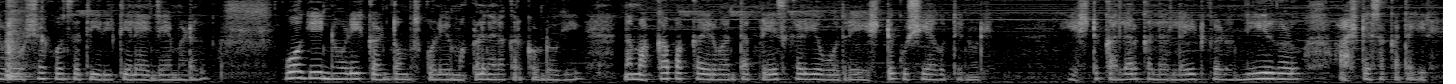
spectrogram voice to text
ನೋಡಿ ವರ್ಷಕ್ಕೊಂದ್ಸತಿ ಈ ರೀತಿ ಎಲ್ಲ ಎಂಜಾಯ್ ಮಾಡೋದು. ಹೋಗಿ ನೋಡಿ ಕಣ್ಣು ತುಂಬಿಸ್ಕೊಳ್ಳಿ, ಮಕ್ಕಳನ್ನೆಲ್ಲ ಕರ್ಕೊಂಡೋಗಿ, ನಮ್ಮ ಅಕ್ಕಪಕ್ಕ ಇರುವಂಥ ಪ್ಲೇಸ್ಗಳಿಗೆ ಹೋದರೆ ಎಷ್ಟು ಖುಷಿಯಾಗುತ್ತೆ ನೋಡಿ. ಎಷ್ಟು ಕಲರ್ ಕಲರ್ ಲೈಟ್ಗಳು ನೀರುಗಳು ಅಷ್ಟೇ ಸಖತ್ತಾಗಿದೆ.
